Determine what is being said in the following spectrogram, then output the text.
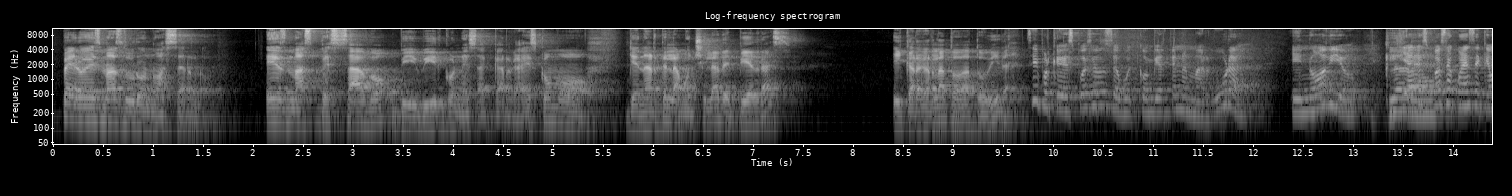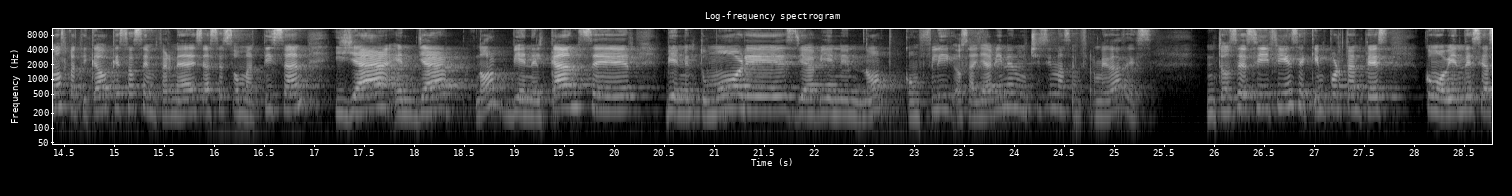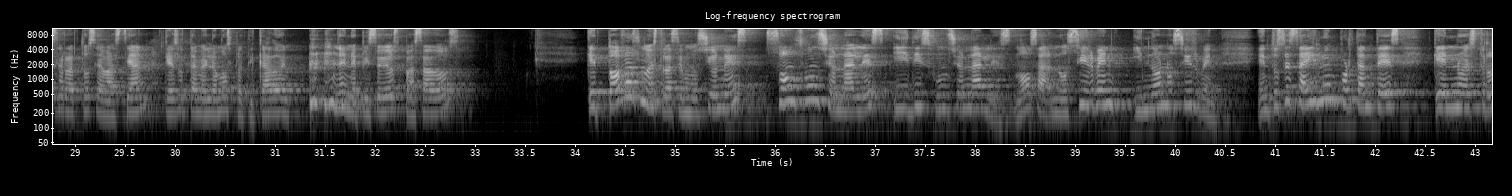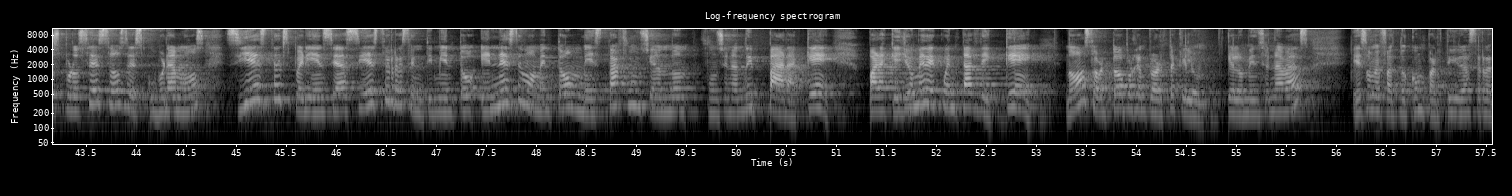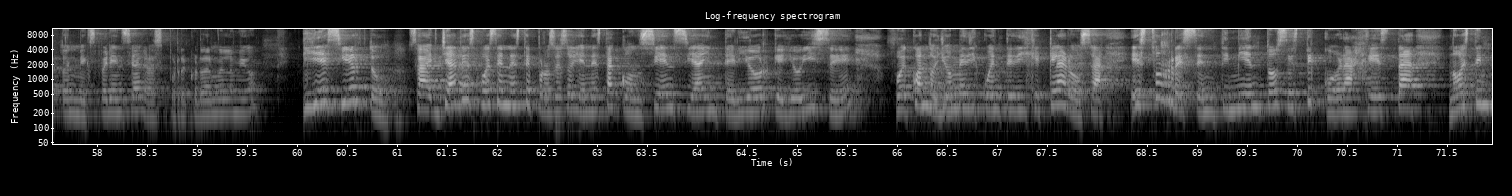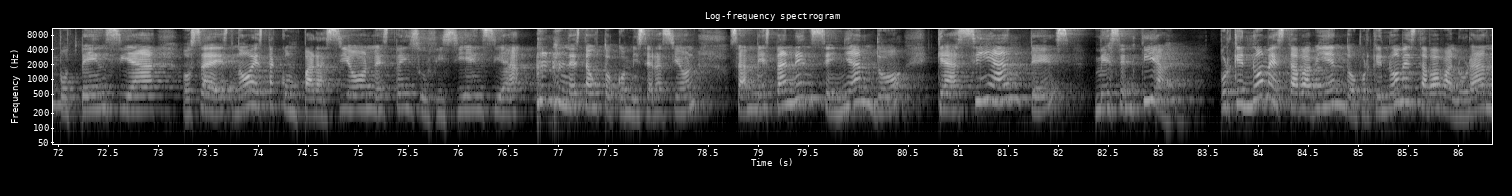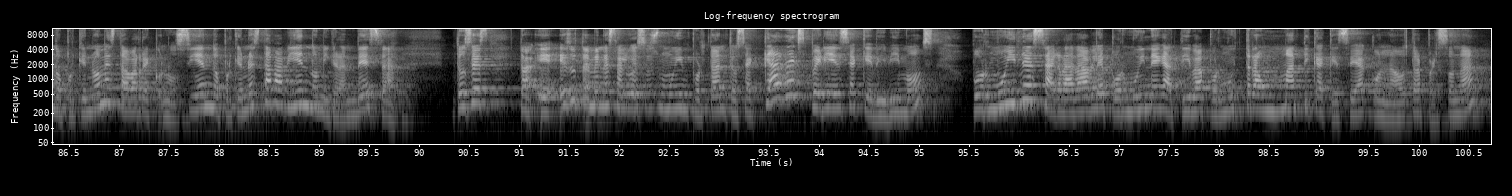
pero es más duro no hacerlo. Es más pesado vivir con esa carga. Es como llenarte la mochila de piedras y cargarla toda tu vida. Sí, porque después eso se convierte en amargura en odio. Y ya después acuérdense que hemos platicado que esas enfermedades ya se somatizan y ya, en, ya ¿no? viene el cáncer, vienen tumores, ya vienen ¿no? conflictos, o sea, ya vienen muchísimas enfermedades. Entonces, sí, fíjense qué importante es, como bien decía hace rato Sebastián, que eso también lo hemos platicado en, en episodios pasados, que todas nuestras emociones son funcionales y disfuncionales, ¿no? O sea, nos sirven y no nos sirven. Entonces ahí lo importante es que en nuestros procesos descubramos si esta experiencia, si este resentimiento en este momento me está funcionando, funcionando y para qué, para que yo me dé cuenta de qué, ¿no? Sobre todo, por ejemplo, ahorita que lo, que lo mencionabas, eso me faltó compartir hace rato en mi experiencia, gracias por recordármelo, amigo. Y es cierto, o sea, ya después en este proceso y en esta conciencia interior que yo hice, fue cuando yo me di cuenta y dije, claro, o sea, estos resentimientos, este coraje, esta, ¿no? esta impotencia, o sea, es, ¿no? esta comparación, esta insuficiencia, esta autocomiseración, o sea, me están enseñando que así antes me sentía, porque no me estaba viendo, porque no me estaba valorando, porque no me estaba reconociendo, porque no estaba viendo mi grandeza. Entonces, eh, eso también es algo, eso es muy importante. O sea, cada experiencia que vivimos, por muy desagradable, por muy negativa, por muy traumática que sea con la otra persona,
